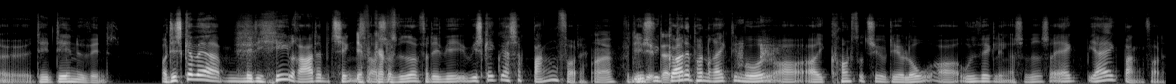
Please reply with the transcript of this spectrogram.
Øh, det, det er nødvendigt. Og det skal være med de helt rette betingelser ja, og så videre, for det, vi, vi skal ikke være så bange for det. Ja, fordi Hvis vi det, gør det på den rigtige måde, og, og i konstruktiv dialog og udvikling og så videre, så er jeg ikke, jeg er ikke bange for det.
